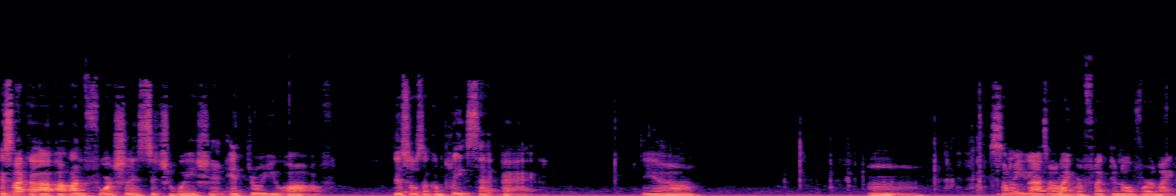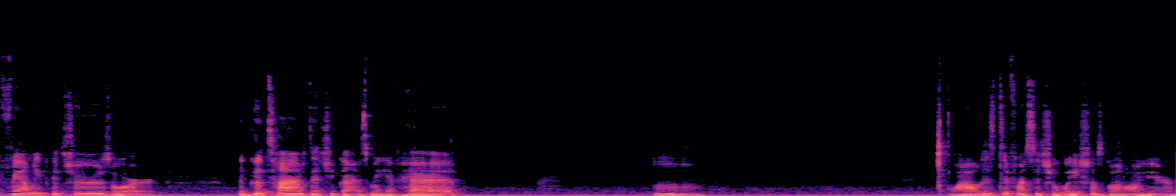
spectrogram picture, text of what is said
it's like a, unfortunate situation. It threw you off. This was a complete setback. Yeah. Mm. Some of you guys are like reflecting over like family pictures or the good times that you guys may have had. Mm. Wow, there's different situations going on here.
